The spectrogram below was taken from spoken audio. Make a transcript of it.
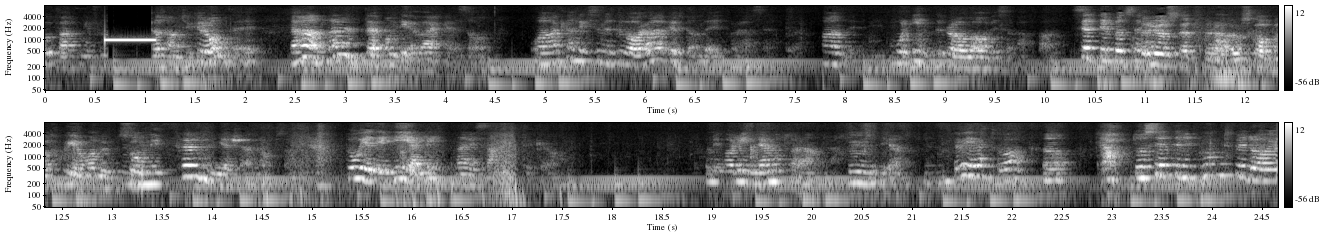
uppfattningen från att han tycker om dig. Det handlar inte om det verkar det som. Och han kan liksom inte vara utan dig på det här sättet. Han mår inte bra av att avvisa pappan. Sätt er på ett seriöst sätt för det här och skapa ett schema nu som ni följer sen också. Då är det heligt när det är sant ni var rimliga mot varandra. Mm. Det vet vad. Ja. Då sätter vi punkt för idag.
